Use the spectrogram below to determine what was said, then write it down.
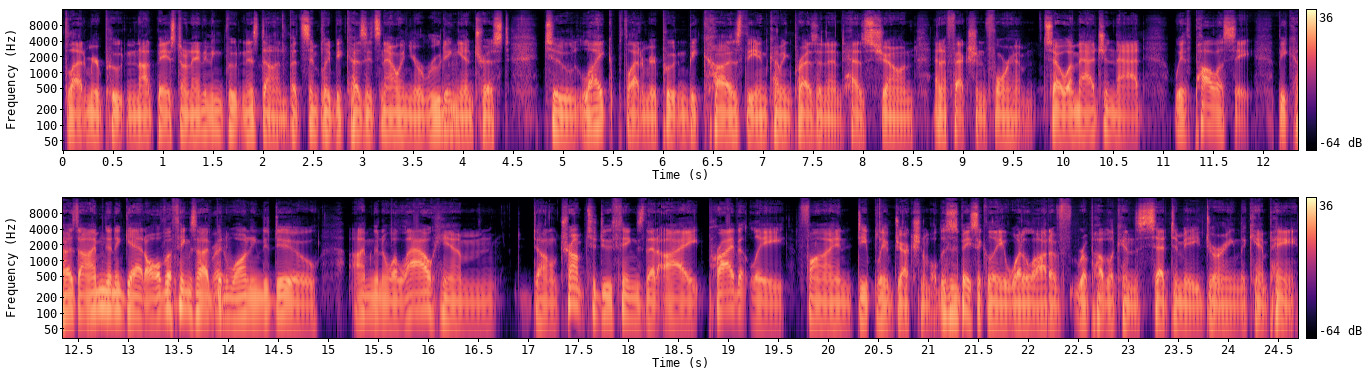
Vladimir Putin, not based on anything Putin has done, but simply because it's now in your rooting interest to like Vladimir Putin because the incoming president has shown an affection for him. So imagine that with policy. Because I'm going to get all the things I've been wanting to do, I'm going to allow him Donald Trump to do things that I privately find deeply objectionable. This is basically what a lot of Republicans said to me during the campaign.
